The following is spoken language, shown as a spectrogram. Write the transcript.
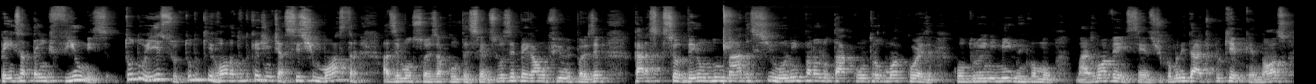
pensa até em filmes. Tudo isso, tudo que rola, tudo que a gente assiste mostra as emoções acontecendo. Se você pegar um filme, por exemplo, caras que se odeiam do nada se unem para lutar contra alguma coisa, contra um inimigo em comum. Mais uma vez, senso de comunidade. Por quê? Porque nós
